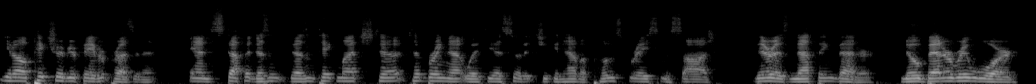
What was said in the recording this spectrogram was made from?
you know a picture of your favorite president and stuff. It doesn't doesn't take much to to bring that with you, so that you can have a post-race massage. There is nothing better, no better reward,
